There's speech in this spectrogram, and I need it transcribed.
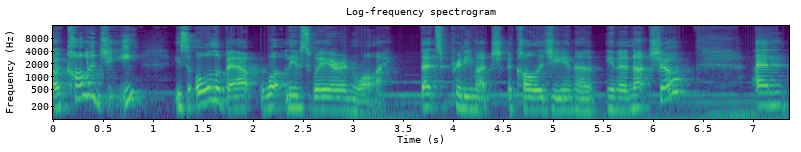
Ecology is all about what lives where and why. That's pretty much ecology in a, in a nutshell. And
